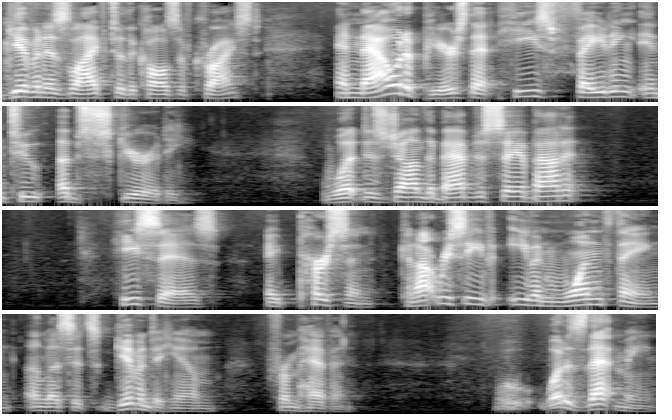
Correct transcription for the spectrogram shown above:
given his life to the cause of Christ. And now it appears that he's fading into obscurity. What does John the Baptist say about it? He says, A person cannot receive even one thing unless it's given to him from heaven. Well, what does that mean?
